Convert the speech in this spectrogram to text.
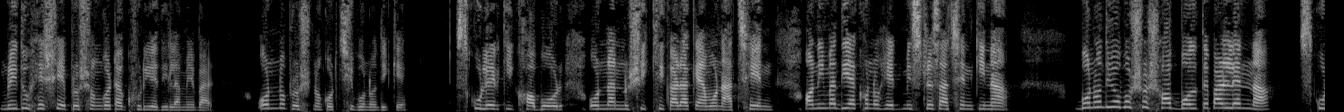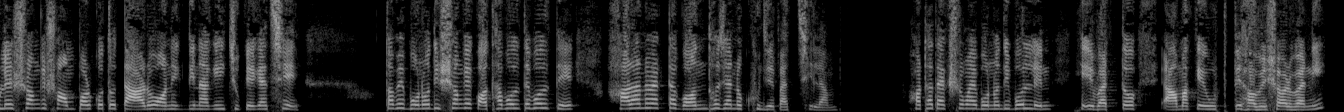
মৃদু হেসে প্রসঙ্গটা ঘুরিয়ে দিলাম এবার। অন্য প্রশ্ন করছি বনদিকে। স্কুলের কি খবর? অন্যান্য শিক্ষিকারা কেমন আছেন? অনিমাদি এখনও হেডমিস্ট্রেস আছেন কিনা বনদি অবশ্য সব বলতে পারলেন না। স্কুলের সঙ্গে সম্পর্ক তো তারও অনেকদিন আগেই চুকে গেছে। তবে বনদির সঙ্গে কথা বলতে বলতে হারানো একটা গন্ধ যেন খুঁজে পাচ্ছিলাম। হঠাৎ একসময় বনদি বললেন, এবার তো আমাকে উঠতে হবে সর্বাণী।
